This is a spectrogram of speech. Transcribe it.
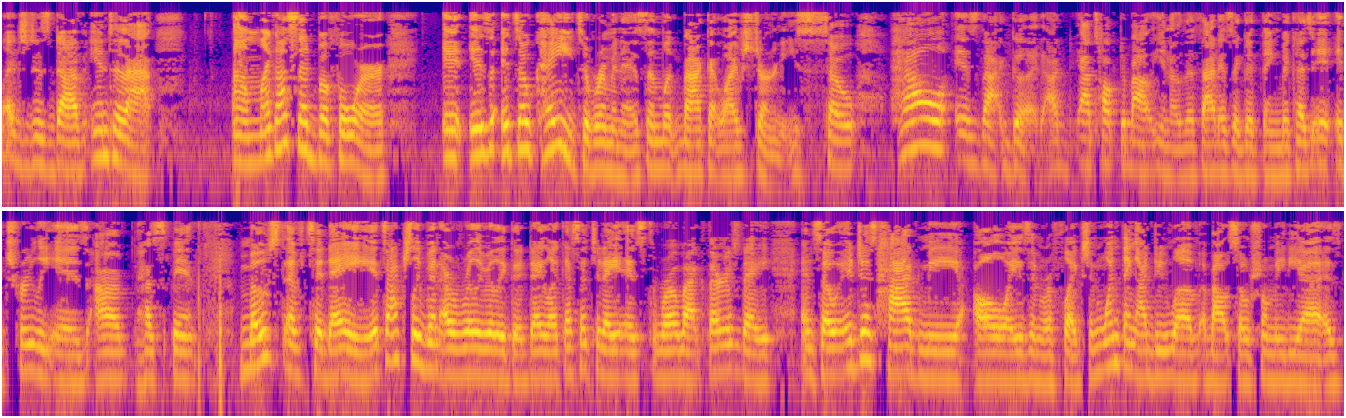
let's just dive into that. Um, like I said before, it is it's okay to reminisce and look back at life's journeys. So how is that good? I, I talked about, you know, that that is a good thing because it, it truly is. I have spent most of today, it's actually been a really, really good day. Like I said, today is Throwback Thursday. And so it just had me always in reflection. One thing I do love about social media is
